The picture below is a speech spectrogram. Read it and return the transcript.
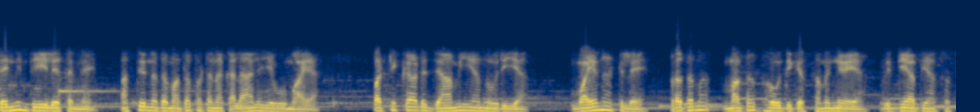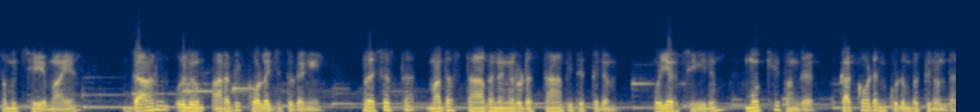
തെന്നിന്ത്യയിലെ തന്നെ അത്യുന്നത മതപഠന കലാലയവുമായ പട്ടിക്കാട് ജാമിയ നൂരിയ വയനാട്ടിലെ പ്രഥമ മതഭൗതിക സമന്വയ വിദ്യാഭ്യാസ സമുച്ചയമായ ദാറുൽ ഉലൂം അറബിക് കോളേജ് തുടങ്ങി പ്രശസ്ത മതസ്ഥാപനങ്ങളുടെ സ്ഥാപിതത്തിലും ഉയർച്ചയിലും മുഖ്യ പങ്ക് കക്കോടൻ കുടുംബത്തിനുണ്ട്.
